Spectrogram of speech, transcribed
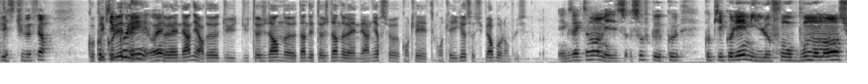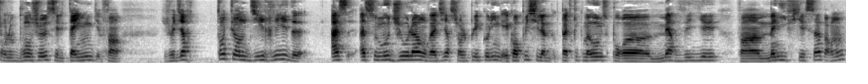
Qu'est-ce que tu veux faire? Copier-coller de l'année dernière, de, du, du, touchdown, d'un des touchdowns de l'année dernière sur, contre, les, contre les Eagles au Super Bowl en plus. Exactement, mais sauf que, copier-coller, mais ils le font au bon moment, sur le bon jeu, c'est le timing. Enfin, je veux dire, tant qu'Andy Reid a, a ce mojo-là, on va dire, sur le play calling, et qu'en plus il a Patrick Mahomes pour euh, merveiller, enfin magnifier ça, pardon,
